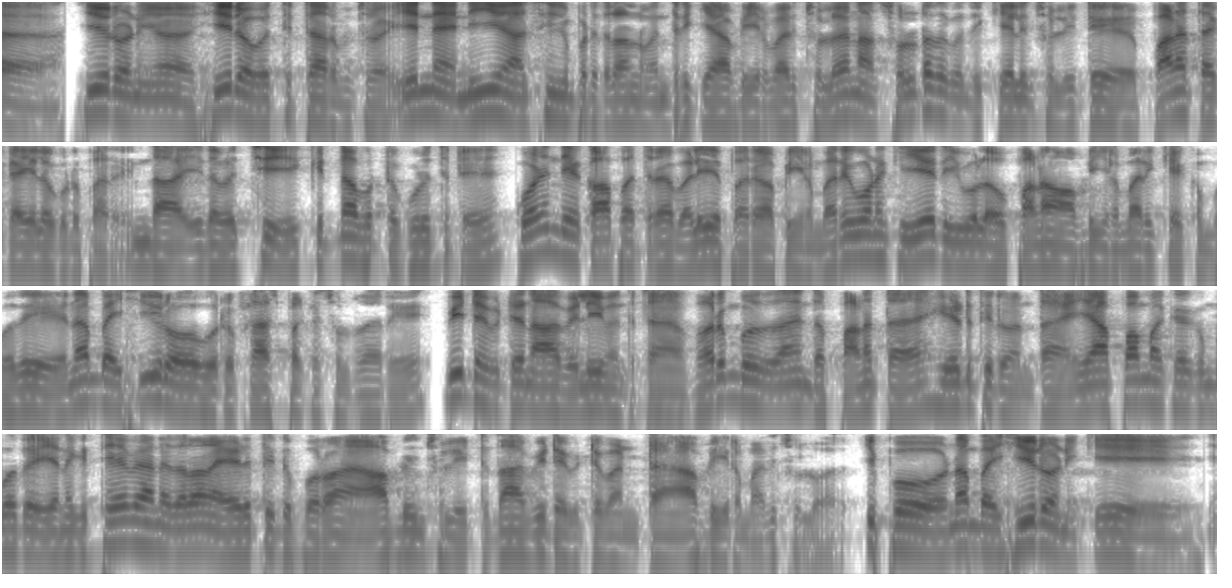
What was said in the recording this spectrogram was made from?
ஹீரோனியும் ஹீரோவை திட்ட ஆரம்பிச்சிருவாங்க என்ன நீயும் அசிங்கப்படுத்தலாம்னு வந்திருக்கியா? அப்படிங்கிற மாதிரி சொல்ல நான் சொல்கிறத கொஞ்சம் கேளுன்னு சொல்லிட்டு பணத்தை கையில் கொடுப்பாரு. இந்த இதை வச்சு கிட்னாப்பர்கிட்ட கொடுத்துட்டு குழந்தைய காப்பாற்றுற வழியை பாரு அப்படிங்கிற மாதிரி. உனக்கு ஏது இவ்வளோ பணம்? அப்படிங்கிற மாதிரி கேட்கும்போது நம்ம ஹீரோ ஒரு ஃப்ளாஷ்பேக்கை சொல்கிறாரு வீட்டை விட்டு நான் வெளியே வந்துட்டேன். வரும்போது தான் இந்த பணத்தை எடுத்துகிட்டு வந்துட்டேன். என் அப்பா அம்மா கேட்கும்போது எனக்கு தேவையானதெல்லாம் நான் எடுத்துகிட்டு போகிறேன் அப்படின்னு சொல்லிட்டு தான் வீட்டை விட்டு வந்துட்டேன் அப்படிங்கிற மாதிரி சொல்லுவார். இப்போது நம்ம ஹீரோனிக்கு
